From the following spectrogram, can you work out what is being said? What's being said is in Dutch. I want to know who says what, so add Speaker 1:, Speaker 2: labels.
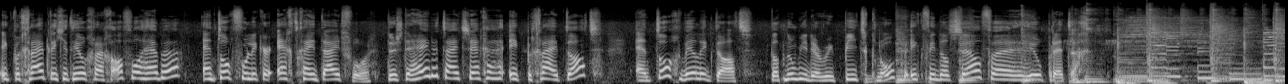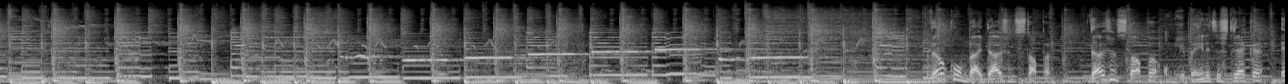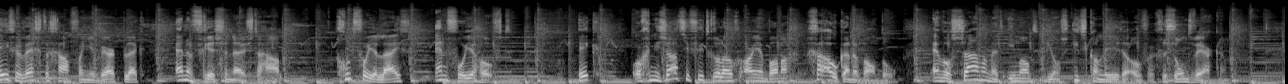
Speaker 1: Ik begrijp dat je het heel graag af wil hebben. En toch voel ik er echt geen tijd voor. Dus de hele tijd zeggen, ik begrijp dat. En toch wil ik dat. Dat noem je de repeat-knop. Ik vind dat zelf uh, heel prettig.
Speaker 2: Welkom bij 1000 Stappen. 1000 stappen om je benen te strekken, even weg te gaan van je werkplek en een frisse neus te halen. Goed voor je lijf en voor je hoofd. Ik, organisatiefuturoloog Arjen Bannach, ga ook aan de wandel. En wil samen met iemand die ons iets kan leren over gezond werken.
